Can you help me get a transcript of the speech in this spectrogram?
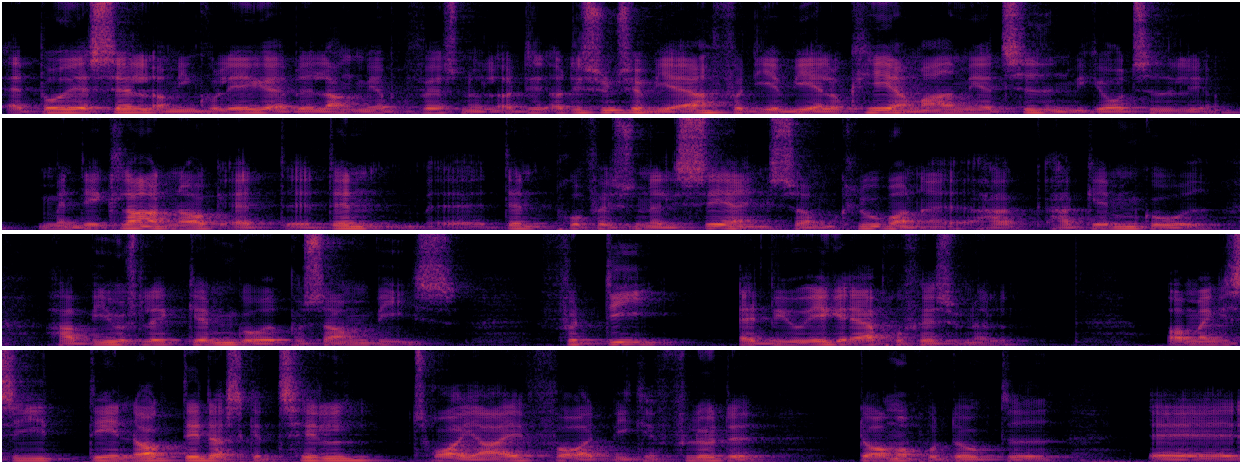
at både jeg selv og mine kollegaer er blevet langt mere professionelle, og det, og det synes jeg, vi er, fordi vi allokerer meget mere tid, end vi gjorde tidligere. Men det er klart nok, at øh, den, øh, den professionalisering, som klubberne har, har gennemgået, har vi jo slet ikke gennemgået på samme vis, fordi at vi jo ikke er professionelle. Og man kan sige, det er nok det, der skal til, tror jeg, for at vi kan flytte dommerproduktet øh,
